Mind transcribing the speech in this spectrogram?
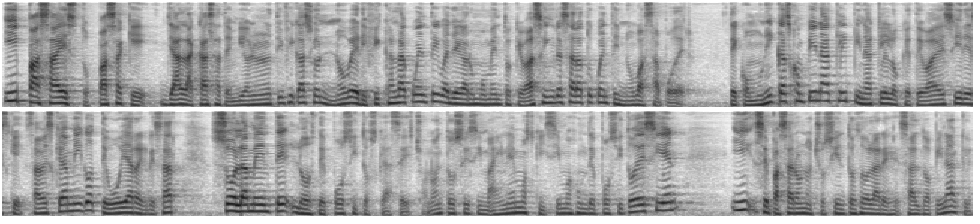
y pasa esto, pasa que ya la casa te envía una notificación, no verificas la cuenta y va a llegar un momento que vas a ingresar a tu cuenta y no vas a poder te comunicas con Pinacle y Pinacle lo que te va a decir es que, ¿sabes qué amigo? Te voy a regresar solamente los depósitos que has hecho, ¿no? Entonces imaginemos que hicimos un depósito de 100 y se pasaron 800 dólares de saldo a Pinacle.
